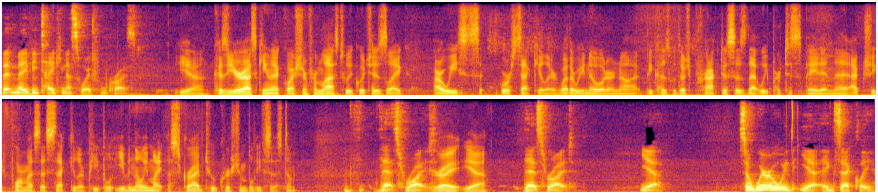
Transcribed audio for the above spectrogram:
that may be taking us away from Christ. Yeah, because you're asking that question from last week, which is like, are we we're secular, whether we know it or not? Because there's practices that we participate in that actually form us as secular people, even though we might ascribe to a Christian belief system. That's right. Right? Yeah. That's right. Yeah. So where are we? Yeah, exactly.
